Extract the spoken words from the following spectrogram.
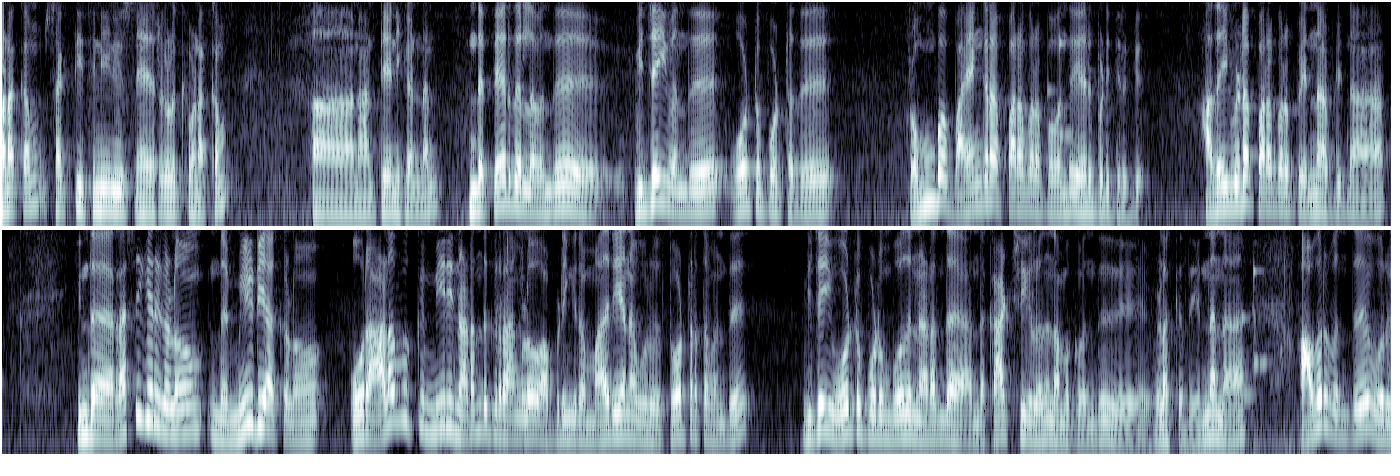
வணக்கம். சக்தி சினி நியூஸ் நேயர்களுக்கு வணக்கம். நான் தேனிகண்ணன். இந்த தேர்தலில் வந்து விஜய் வந்து ஓட்டு போட்டது ரொம்ப பயங்கர பரபரப்பை வந்து ஏற்படுத்தியிருக்கு. அதை விட பரபரப்பு என்ன அப்படின்னா இந்த ரசிகர்களும் இந்த மீடியாக்களும் ஒரு அளவுக்கு மீறி நடந்துக்கிறாங்களோ அப்படிங்கிற மாதிரியான ஒரு தோற்றத்தை வந்து விஜய் ஓட்டு போடும்போது நடந்த அந்த காட்சிகள் வந்து நமக்கு வந்து விளக்குது. என்னென்னா அவர் வந்து ஒரு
